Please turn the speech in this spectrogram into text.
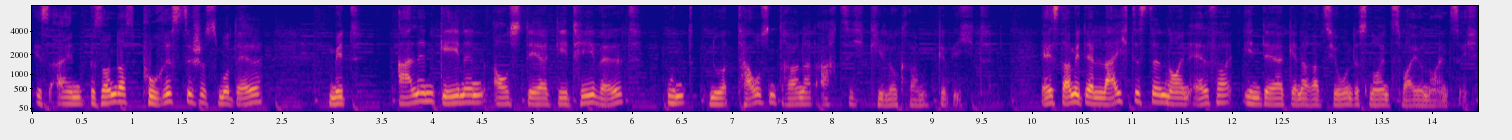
ist ein besonders puristisches Modell mit allen Genen aus der GT-Welt und nur 1380 Kilogramm Gewicht. Er ist damit der leichteste 911er in der Generation des 992.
